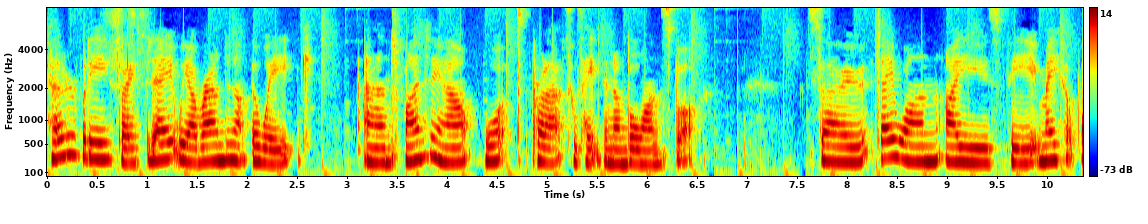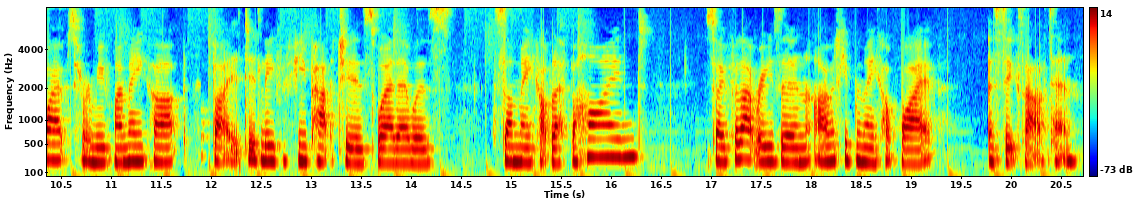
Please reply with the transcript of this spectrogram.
Hello everybody, so today we are rounding up the week and finding out what products will take the number one spot. So day one I used the makeup wipes to remove my makeup but it did leave a few patches where there was some makeup left behind so for that reason I would give the makeup wipe a 6 out of 10.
